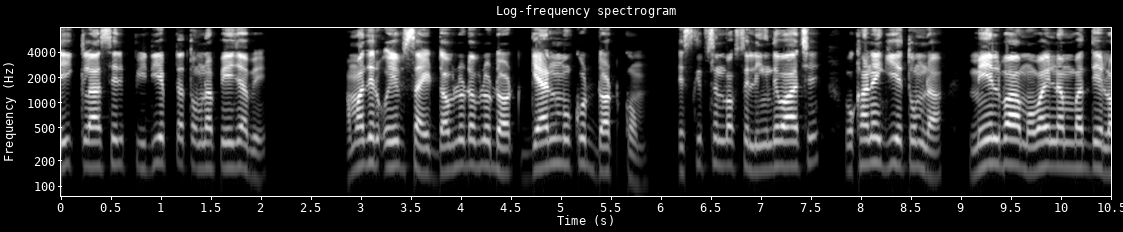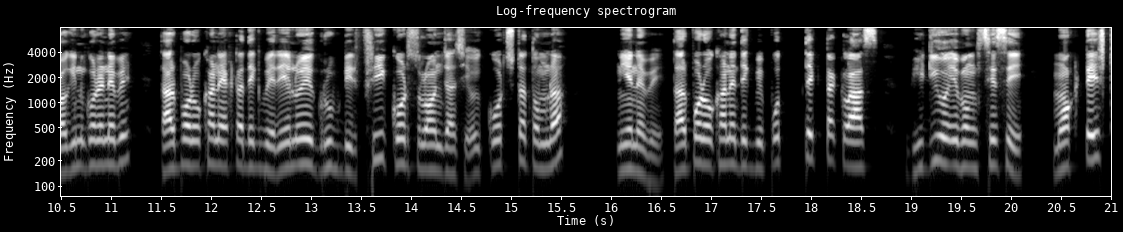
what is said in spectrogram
এই ক্লাসের পিডিএফটা তোমরা পেয়ে যাবে আমাদের website W dot Gyanmukut dot com description বক্সে লিঙ্ক দেওয়া আছে। ওখানে গিয়ে তোমরা মেল বা মোবাইল নাম্বার দিয়ে লগ করে নেবে। তারপর ওখানে একটা দেখবে রেলওয়ে গ্রুপ ডির ফ্রি কোর্স লঞ্চ আছে। ওই কোর্সটা তোমরা নিয়ে নেবে। তারপর ওখানে দেখবে প্রত্যেকটা ক্লাস ভিডিও এবং শেষে মক টেস্ট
